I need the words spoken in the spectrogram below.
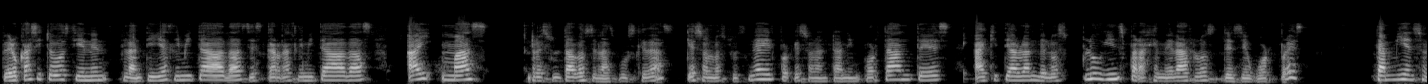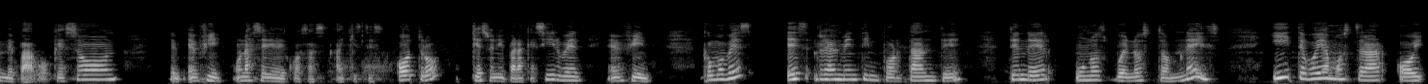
pero casi todos tienen plantillas limitadas, descargas limitadas. Hay más resultados de las búsquedas, que son los thumbnails, porque son tan importantes. Aquí te hablan de los plugins para generarlos desde WordPress. También son de pago, que son, en fin, una serie de cosas. Aquí este es otro, que son y para qué sirven, en fin. Como ves, es realmente importante tener unos buenos thumbnails. Y te voy a mostrar hoy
